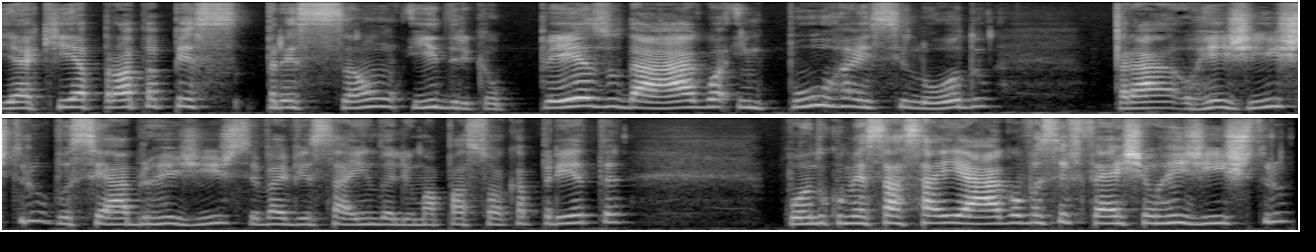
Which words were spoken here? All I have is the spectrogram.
e aqui a própria pressão hídrica, o peso da água empurra esse lodo para o registro. Você abre o registro, você vai ver saindo ali uma paçoca preta. Quando começar a sair água, você fecha o registro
